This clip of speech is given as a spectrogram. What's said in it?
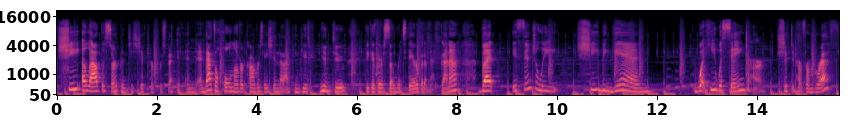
she allowed the serpent to shift her perspective. And and that's a whole nother conversation that i can get into because there's so much there but i'm not gonna. But essentially she began what he was saying to her shifted her from breath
